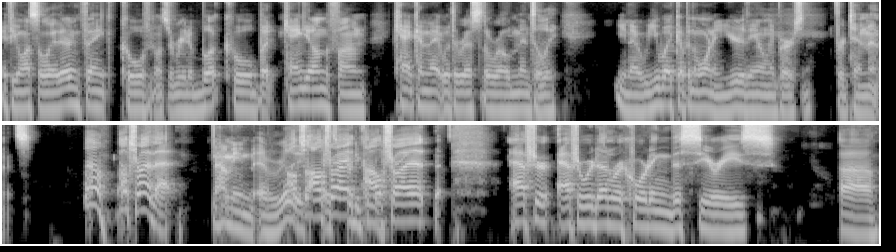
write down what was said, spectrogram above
If he wants to lay there and think, cool. If he wants to read a book, cool. But can't get on the phone, can't connect with the rest of the world mentally. You know, you wake up in the morning, you're the only person for ten minutes. No, I'll try that. I mean, it really, I'll, I'll try it. cool. I'll try it after after we're done recording this series, uh,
